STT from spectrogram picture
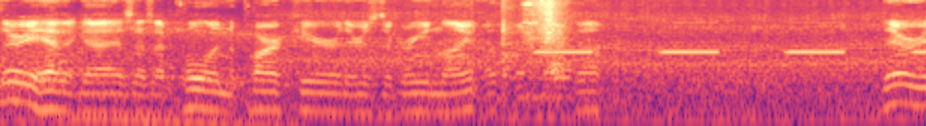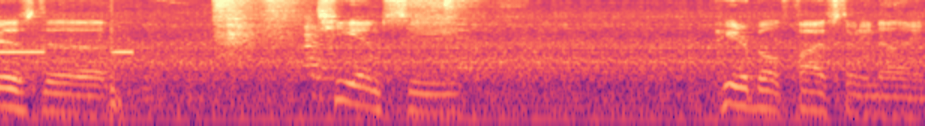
There you have it, guys. As I pull into the park here, there's the green light. Oh, back up. There is the TMC Peterbilt 579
